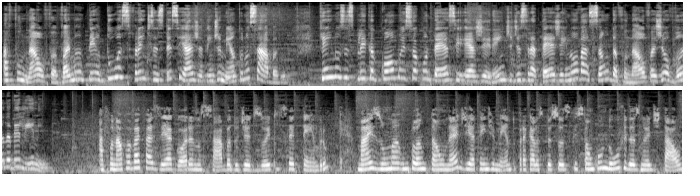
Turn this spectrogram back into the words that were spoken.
a Funalfa vai manter duas frentes especiais de atendimento no sábado. Quem nos explica como isso acontece é a gerente de estratégia e inovação da Funalfa, Giovana Bellini. A Funalfa vai fazer agora no sábado, dia 18 de setembro, mais uma, um plantão né, de atendimento para aquelas pessoas que estão com dúvidas no edital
